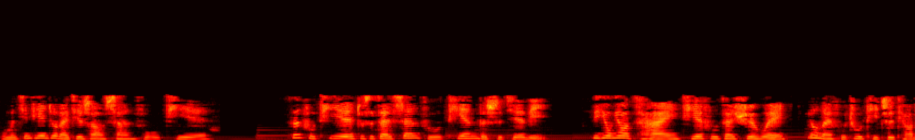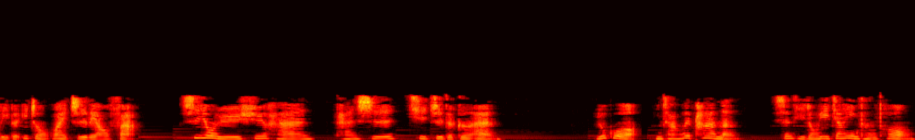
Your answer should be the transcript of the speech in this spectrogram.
我们今天就来介绍三伏贴。三伏贴就是在三伏天的时节里，利用药材贴敷在穴位，用来辅助体质调理的一种外治疗法，适用于虚寒。痰湿气滞的个案，如果平常会怕冷，身体容易僵硬疼痛，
